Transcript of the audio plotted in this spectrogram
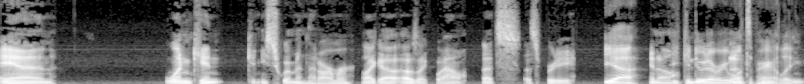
and one can can he swim in that armor? Like I, I was like, wow, that's that's pretty. Yeah, You know, he can do whatever he wants. Apparently,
